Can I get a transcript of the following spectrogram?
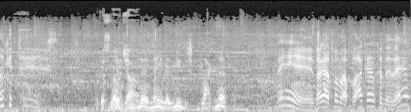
Look at this. Like a slow jump. Nothing. They ain't letting you just block nothing. Man, do I gotta put my block up because of that?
